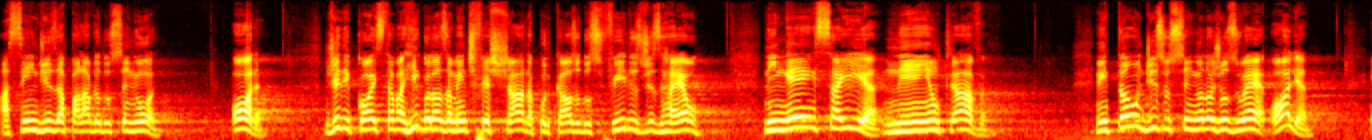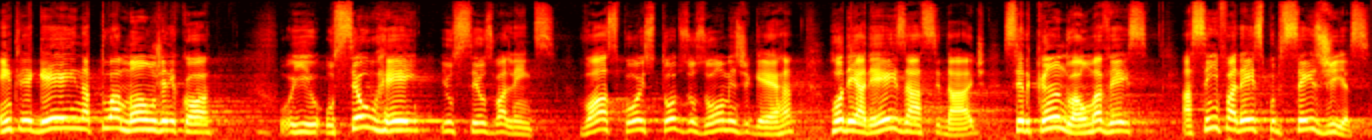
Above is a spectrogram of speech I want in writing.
Assim diz a palavra do Senhor: Ora, Jericó estava rigorosamente fechada por causa dos filhos de Israel. Ninguém saía, nem entrava. Então disse o Senhor a Josué: Olha, entreguei na tua mão Jericó, e o seu rei e os seus valentes. Vós, pois, todos os homens de guerra, rodeareis a cidade, cercando-a uma vez. Assim fareis por seis dias.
